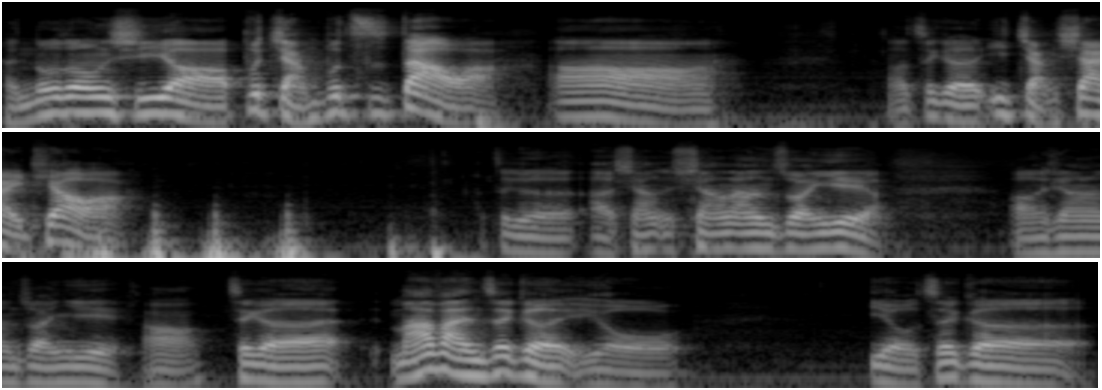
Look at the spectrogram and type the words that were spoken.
很多东西哦，不讲不知道啊，啊、哦，啊，这个一讲吓一跳啊，这个啊相相当专业啊，啊相当专业啊，这个麻烦这个有有这个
